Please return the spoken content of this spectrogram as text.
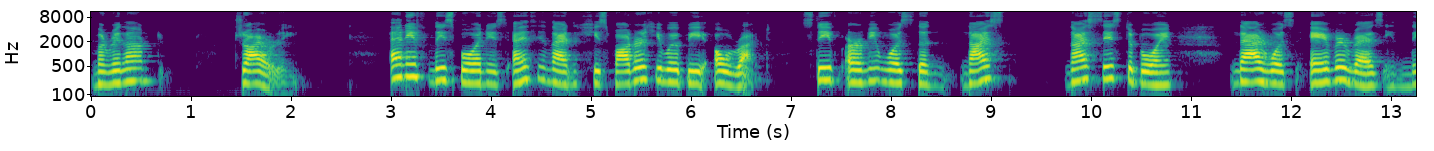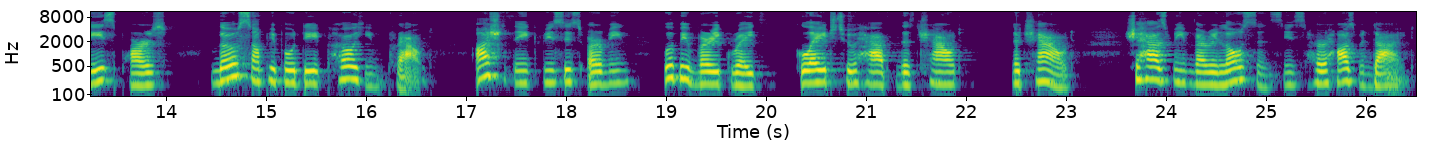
Marilla dryly. And if this boy is anything like his father, he will be all right. Steve Irving was the nice, nicest boy that was ever raised in these parts, though some people did call him proud. I should think Mrs. Irving would be very great, glad to have the child. The child. She has been very lonesome since her husband died.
